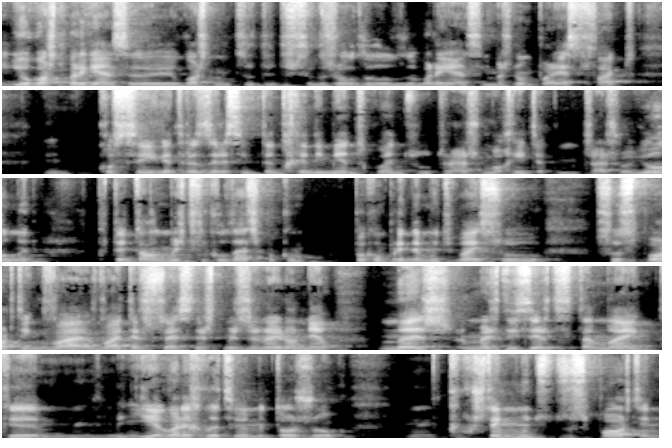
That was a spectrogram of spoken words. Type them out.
E eu gosto de Bragança, eu gosto muito do, do estilo de jogo do, do Bragança, mas não me parece de facto consiga trazer assim tanto rendimento quanto traz Morrita, como traz o Yulman. Portanto, há algumas dificuldades para, para compreender muito bem se o, se o Sporting vai, vai ter sucesso neste mês de janeiro ou não. Mas, mas dizer-te também que, e agora relativamente ao jogo, que gostei muito do Sporting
